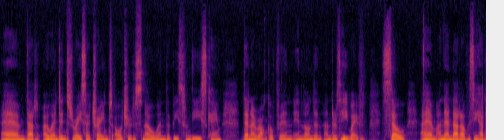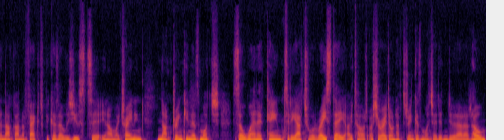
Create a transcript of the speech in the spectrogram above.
Um, that I went into the race, I trained all through the snow when the beast from the east came. Then I rock up in in London and there's a heat wave. So, um, and then that obviously had a knock on effect because I was used to, you know, my training not drinking as much. So when it came to the actual race day, I thought, oh, sure, I don't have to drink as much. I didn't do that at home.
